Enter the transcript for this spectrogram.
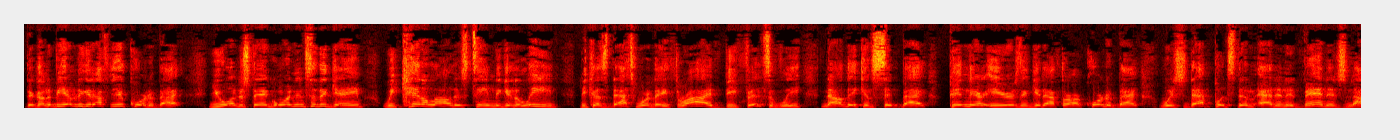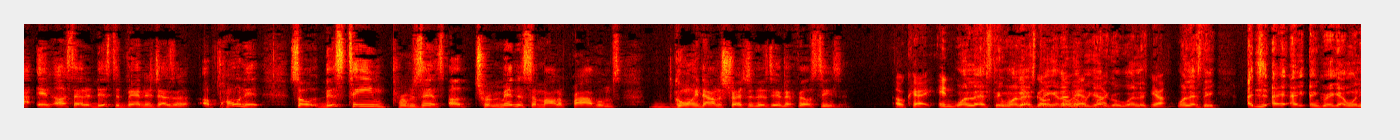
they're gonna be able to get after your quarterback. You understand going into the game, we can't allow this team to get a lead because that's where they thrive defensively. Now they can sit back, pin their ears, and get after our quarterback, which that puts puts them at an advantage, not in us at a disadvantage as an opponent. So this team presents a tremendous amount of problems going down the stretch of this NFL season. Okay. And one last thing, one yeah, last go, thing, and I know ahead, we got to go. One last, yeah. one last thing. I just, I, I, and Greg, I want,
